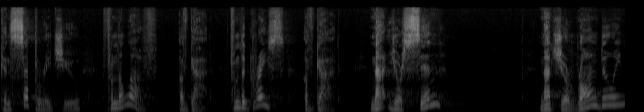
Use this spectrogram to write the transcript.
can separate you from the love of God, from the grace of God. Not your sin, not your wrongdoing,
